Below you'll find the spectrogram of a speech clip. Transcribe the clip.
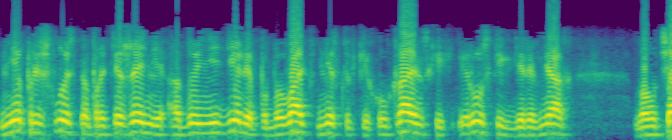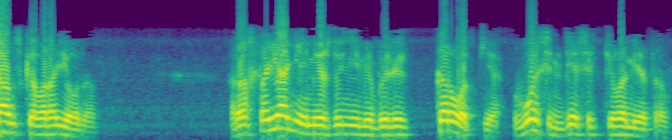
мне пришлось на протяжении одной недели побывать в нескольких украинских и русских деревнях Волчанского района. Расстояния между ними были короткие, 8-10 километров.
